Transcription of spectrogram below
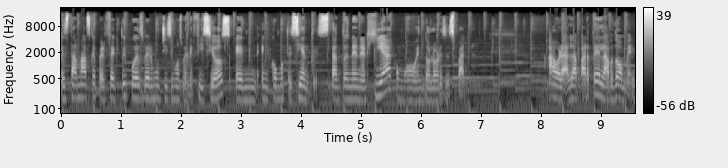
está más que perfecto y puedes ver muchísimos beneficios en, cómo te sientes, tanto en energía como en dolores de espalda. Ahora, la parte del abdomen,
